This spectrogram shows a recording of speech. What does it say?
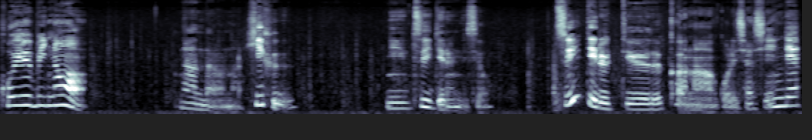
小指のなんだろうな皮膚についてるんですよ。ついてるっていうかなこれ写真で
